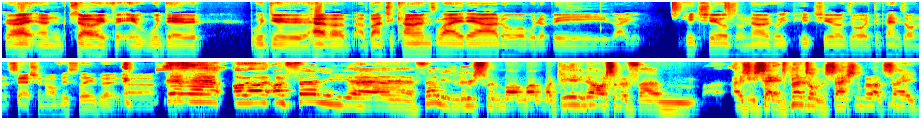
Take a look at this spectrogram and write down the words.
great. And so, if it would there, would you have a, a bunch of cones laid out, or would it be like hit shields or no hit shields, or it depends on the session, obviously. But uh, yeah, I, am fairly uh, fairly loose with my, my, my, gear. You know, I sort of, um, as you say, it depends on the session, but I'd say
